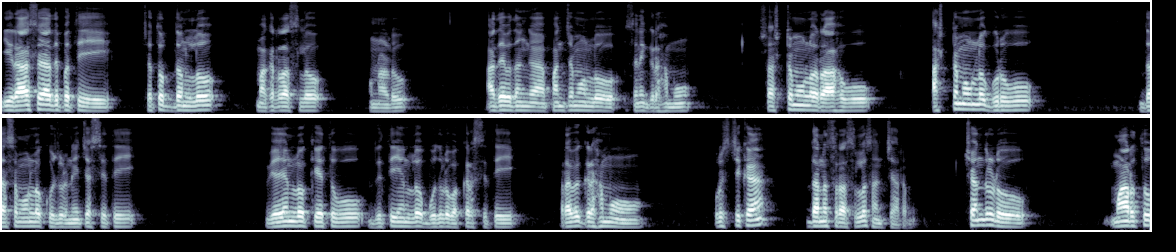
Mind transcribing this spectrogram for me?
ఈ రాశాధిపతి చతుర్థంలో మకర రాశిలో ఉన్నాడు. అదేవిధంగా పంచమంలో శనిగ్రహము షష్టమంలో రాహువు అష్టమంలో గురువు దశమంలో కుజుడు నీచస్థితి వ్యయంలో కేతువు ద్వితీయంలో బుధుడు వక్రస్థితి రవిగ్రహము వృశ్చిక ధనుసు రాశుల్లో సంచారం చంద్రుడు మారుతూ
